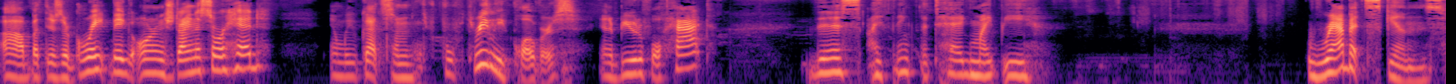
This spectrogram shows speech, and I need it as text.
Uh, but there's a great big orange dinosaur head, and we've got some th three-leaf clovers and a beautiful hat. This, I think the tag might be rabbit skins.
